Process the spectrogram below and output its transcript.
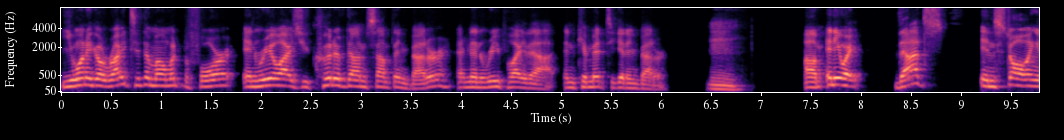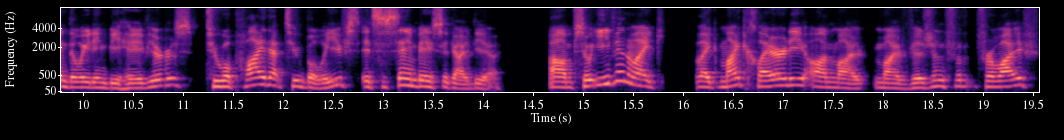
You want to go right to the moment before and realize you could have done something better and then replay that and commit to getting better. Mm. Um, anyway, that's installing and deleting behaviors. To apply that to beliefs, it's the same basic idea. Um, so even like like my clarity on my my vision for for life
